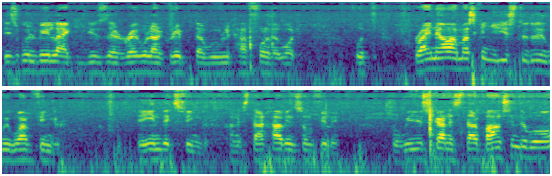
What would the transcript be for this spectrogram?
this will be like use the regular grip that we will have for the ball. But right now I'm asking you just to do it with one finger, the index finger, and start having some feeling. So we just kind of start bouncing the ball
